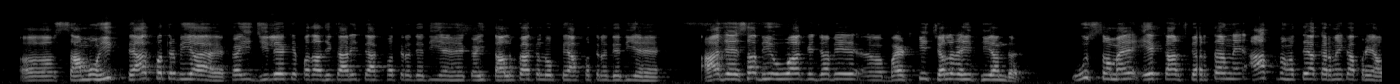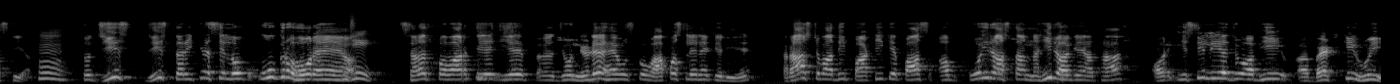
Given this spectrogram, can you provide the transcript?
सामूहिक त्याग पत्र भी आया है, कई ज़िले के पदाधिकारी त्याग पत्र दे दिए हैं, कई तालुका के लोग त्याग पत्र दे दिए हैं। आज ऐसा भी हुआ कि जब ये बैठकी चल रही थी अंदर उस समय एक कार्यकर्ता ने आत्महत्या करने का प्रयास किया। तो जिस जिस तरीके से लोग उग्र हो रहे हैं शरद पवार के ये जो निर्णय है उसको वापस लेने के लिए राष्ट्रवादी पार्टी के पास अब कोई रास्ता नहीं रह गया था और इसीलिए जो अभी बैठकी हुई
